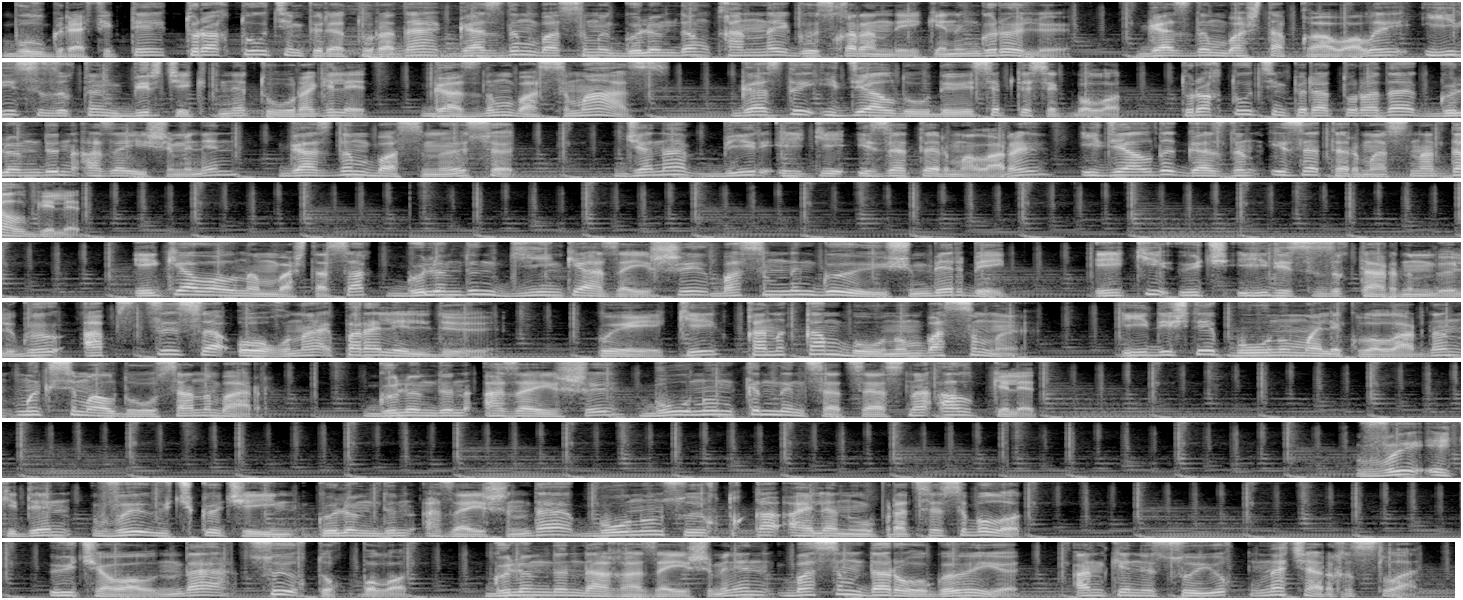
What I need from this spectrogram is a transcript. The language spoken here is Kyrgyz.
бул графикте турактуу температурада газдын басымы көлөмдөн кандай көз каранды экенин көрөлү. Газдын баштапкы абалы ири сызыктын бир чекитине туура келет. Газдын басымы аз. Газды идеалдуу деп эсептесек болот. Турактуу температурада көлөмдүн азайышы менен газдын басымы өсөт. Жана бир эки изотермалары идеалды газдын изотермасына дал келет эки абалынан баштасак көлөмдүн кийинки азайышы басымдын көбөйүшүн бербейт. Эки үч ири сызыктарынын бөлүгү абсцисса огуна параллелдүү п эки каныккан буунун басымы. Идиште буунун молекулаларынын максималдуу саны бар. Көлөмдүн азайышы буунун конденсациясына алып келет в экиден в үчкө чейин көлөмдүн азайышында буунун суюктукка айлануу процесси болот. Үч абалында суюктук болот. Көлөмдүн дагы азайышы менен басым дароо көбөйөт. Анткени суюк начар кысылат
